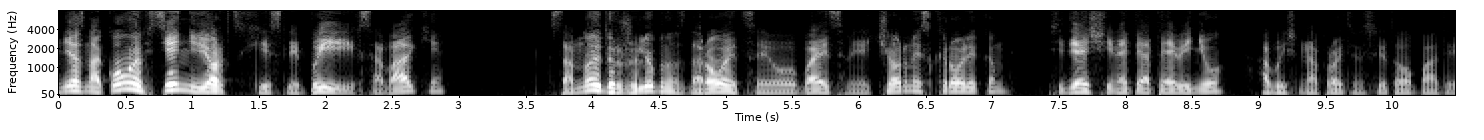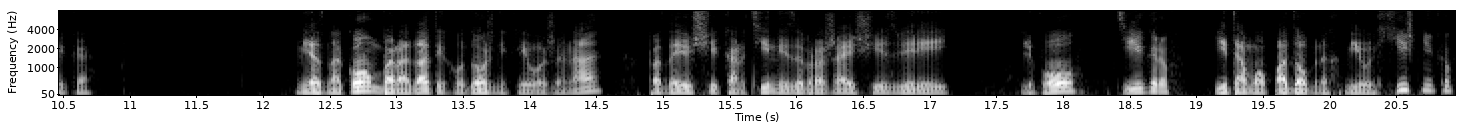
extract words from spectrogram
Мне знакомы все нью-йоркские слепые и их собаки. Со мной дружелюбно здоровается и улыбается мне черный с кроликом, сидящий на Пятой авеню, обычно напротив Святого Патрика. Мне знаком бородатый художник и его жена, продающие картины, изображающие зверей, львов, тигров и тому подобных милых хищников,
